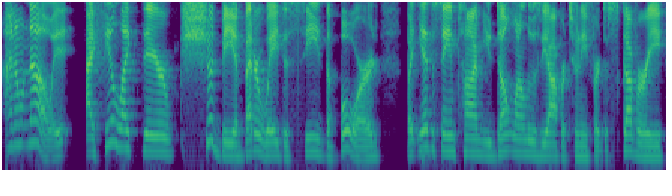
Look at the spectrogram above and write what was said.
i don't know. It, i feel like there should be a better way to seed the board but yet at the same time you don't want to lose the opportunity for discovery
